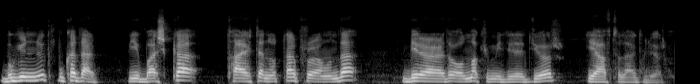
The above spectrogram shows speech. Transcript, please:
bugünlük bu kadar. Bir başka tarihte notlar programında bir arada olmak ümidiyle diyor. İyi haftalar diliyorum.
